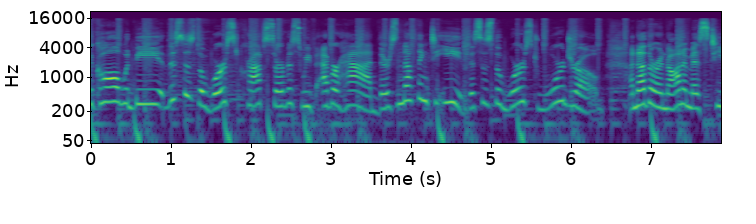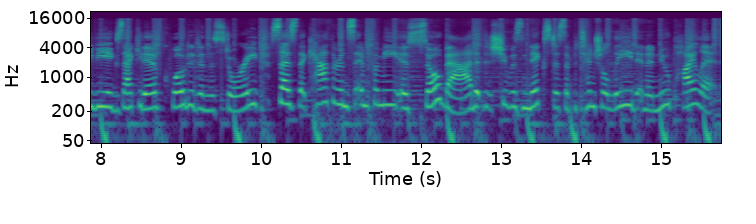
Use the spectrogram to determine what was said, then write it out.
The call would be This is the worst craft service we've ever had. There's nothing to eat. This is the worst wardrobe. Another anonymous TV executive quoted in the story says that Katherine's infamy is so bad that she was nixed as a potential lead in a new pilot.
